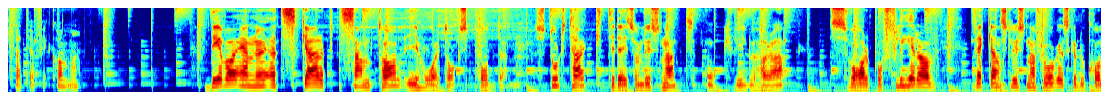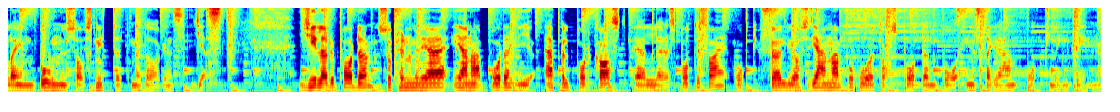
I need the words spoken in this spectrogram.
för att jag fick komma. Det var ännu ett skarpt samtal i HR-talkspodden. Stort tack till dig som lyssnat och vill du höra svar på fler av veckans lyssnarfrågor ska du kolla in bonusavsnittet med dagens gäst. Gillar du podden så prenumerera gärna på den i Apple Podcast eller Spotify och följ oss gärna på HR-talkspodden på Instagram och LinkedIn.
